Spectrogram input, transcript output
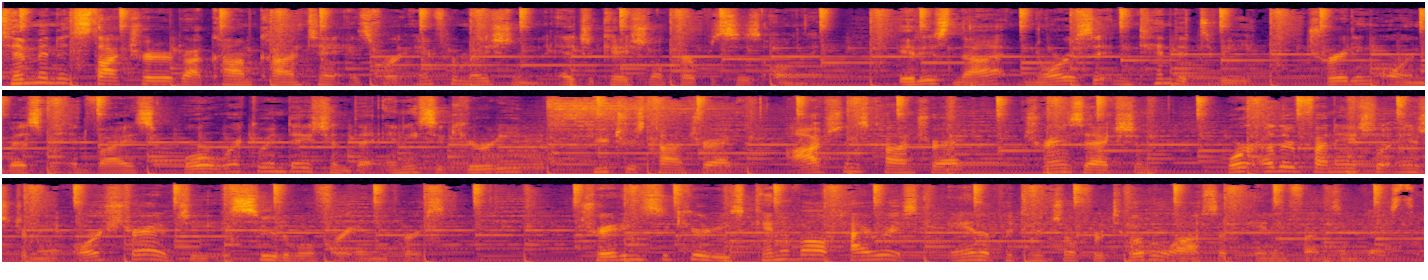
10MinuteStockTrader.com content is for information and educational purposes only. It is not, nor is it intended to be, trading or investment advice or recommendation that any security, futures contract, options contract, transaction, or other financial instrument or strategy is suitable for any person. Trading securities can involve high risk and the potential for total loss of any funds invested.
